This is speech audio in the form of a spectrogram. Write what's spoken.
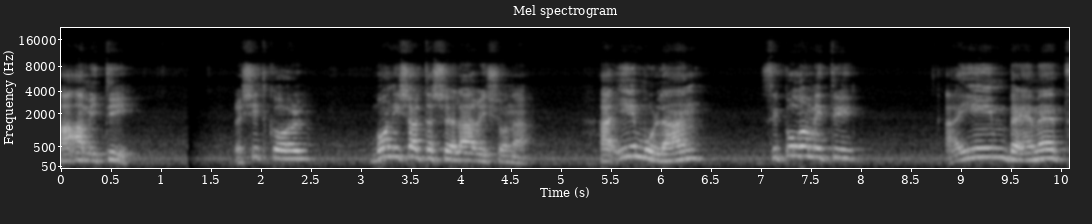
האמיתי. ראשית כל, בואו נשאל את השאלה הראשונה. האם מולן סיפור אמיתי? האם באמת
